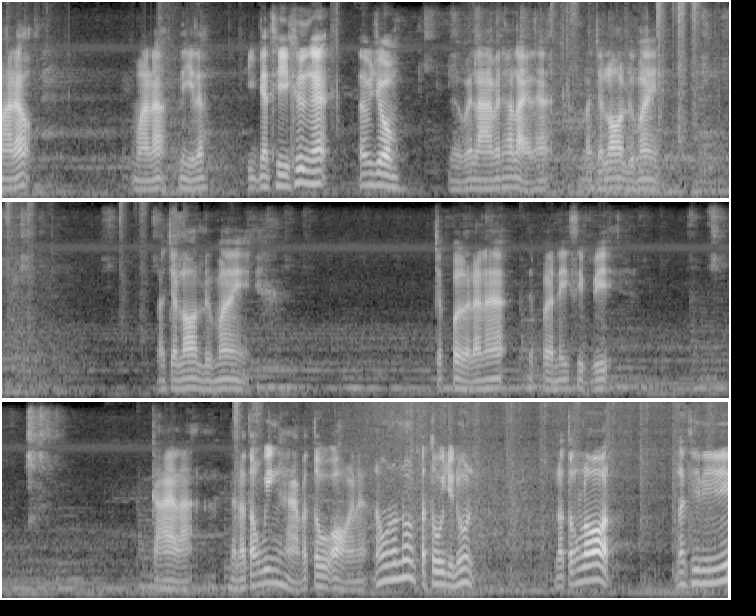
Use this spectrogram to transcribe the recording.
มาแล้ว มาแล้วหนีแล้ว อีกนาทีครึ่งฮะท่านผู้ชม เหลือเวลาไม่เท่าไหร่แล้วเราจะรอดหรือไม่ เราจะรอดหรือไม่ จะเปิดแล้วนะฮะ จะเปิดในอีกสิบวิใกล้ละเดี๋ยวเราต้องวิ่งหาประตูออกนะโน่นโน่นโน่นประตูอยู่นู่น เราต้องรอด นาทีนี้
